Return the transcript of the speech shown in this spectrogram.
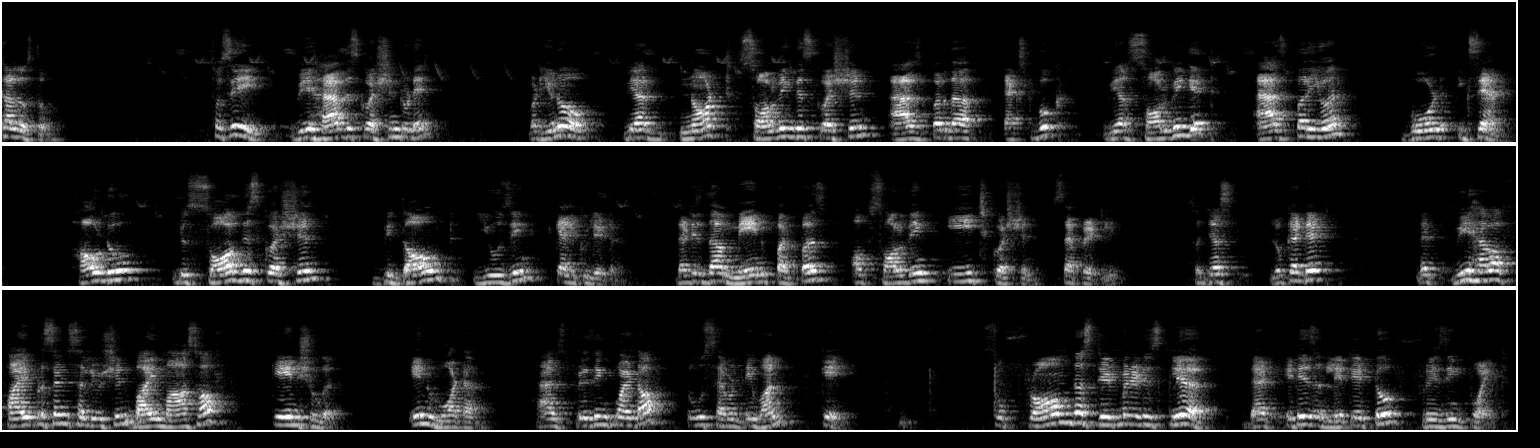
नमस्कार दोस्तों so see we have this question today but you know we are not solving this question as per the textbook we are solving it as per your board exam how do you solve this question without using calculator that is the main purpose of solving each question separately so just look at it that we have a 5% solution by mass of cane sugar in water has freezing point of 271 K. So from the statement it is clear that it is related to freezing point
